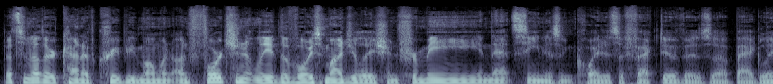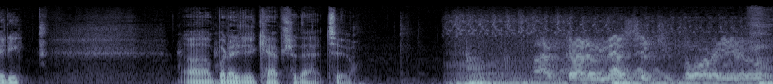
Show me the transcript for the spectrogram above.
that's another kind of creepy moment. Unfortunately, the voice modulation for me in that scene isn't quite as effective as uh, Bag Lady, uh, but I did capture that too. I've got a message for you,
